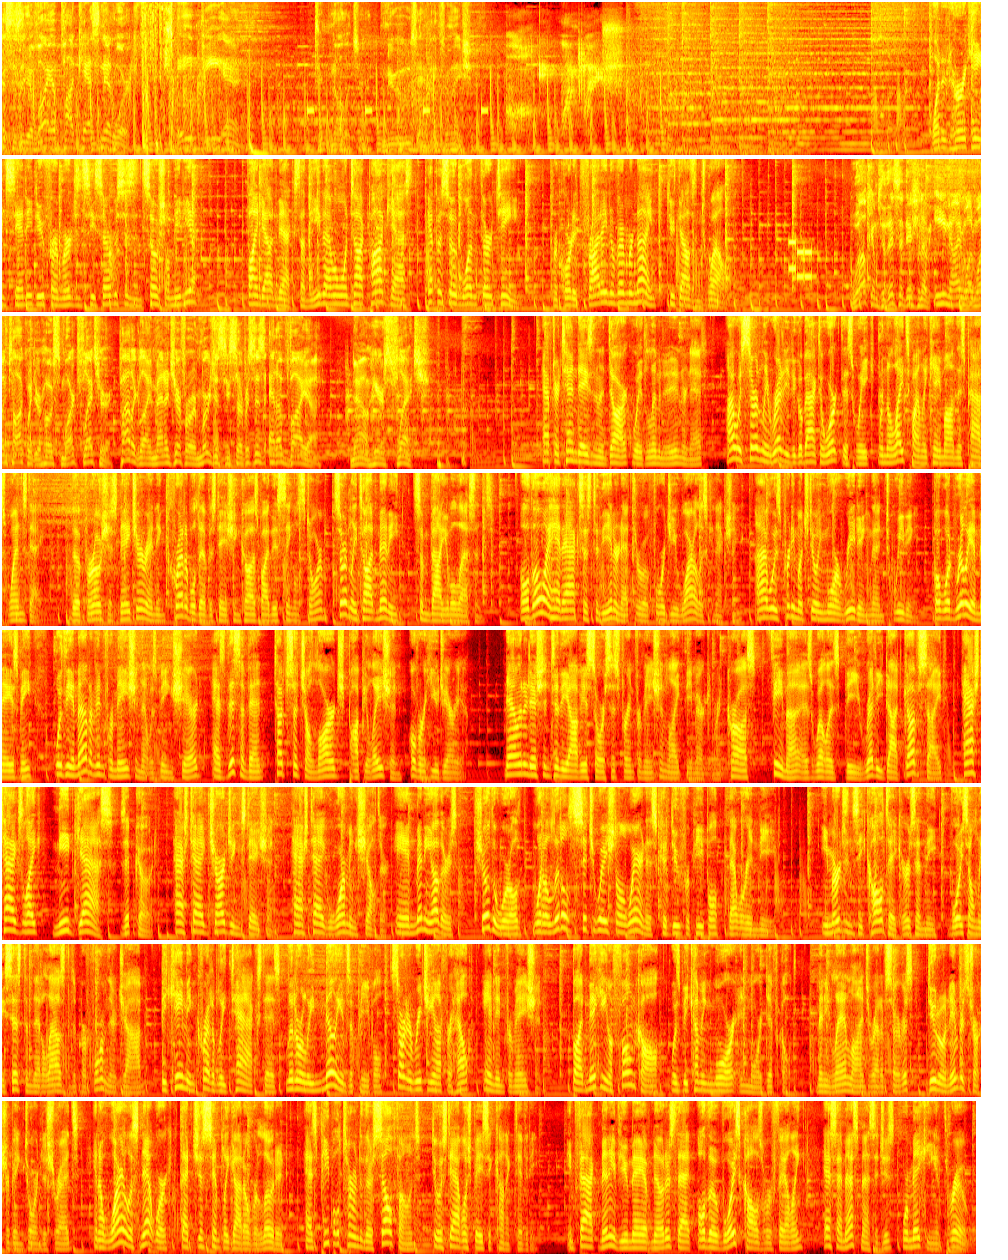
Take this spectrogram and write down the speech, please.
This is the Avaya Podcast Network. APN. Technology, news, and information. All in one place. What did Hurricane Sandy do for emergency services and social media? Find out next on the E911 Talk Podcast, episode 113, recorded Friday, November 9th, 2012. Welcome to this edition of E911 Talk with your host, Mark Fletcher, product line manager for emergency services at Avaya. Now, here's Fletch. After 10 days in the dark with limited internet, I was certainly ready to go back to work this week when the lights finally came on this past Wednesday. The ferocious nature and incredible devastation caused by this single storm certainly taught many some valuable lessons. Although I had access to the internet through a 4G wireless connection, I was pretty much doing more reading than tweeting. But what really amazed me was the amount of information that was being shared as this event touched such a large population over a huge area. Now, in addition to the obvious sources for information like the American Red Cross, FEMA, as well as the ready.gov site, hashtags like need gas, zip code, hashtag charging station, hashtag warming shelter, and many others show the world what a little situational awareness could do for people that were in need. Emergency call takers and the voice only system that allows them to perform their job became incredibly taxed as literally millions of people started reaching out for help and information. But making a phone call was becoming more and more difficult. Many landlines are out of service due to an infrastructure being torn to shreds and a wireless network that just simply got overloaded as people turned to their cell phones to establish basic connectivity. In fact, many of you may have noticed that although voice calls were failing, SMS messages were making it through.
